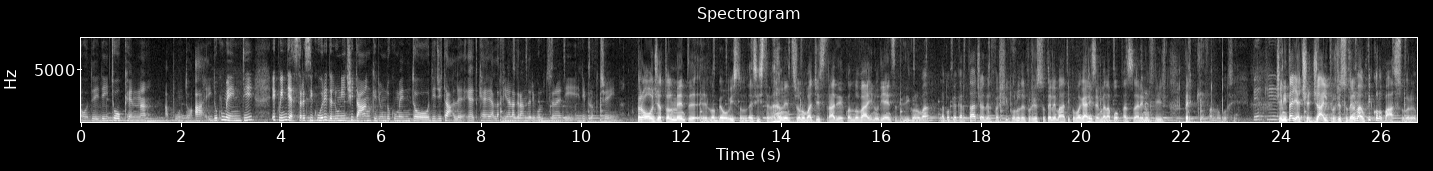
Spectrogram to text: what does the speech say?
o dei, dei token appunto ai documenti e quindi essere sicuri dell'unicità anche di un documento digitale, eh, che è alla fine la grande rivoluzione di, di blockchain. Però oggi attualmente, eh, lo abbiamo visto, esiste veramente, sono magistrati che quando vai in udienza ti dicono ma la copia cartacea del fascicolo del processo telematico magari se me la può passare in ufficio. Perché fanno così? Perché... Cioè in Italia c'è già il processo telematico, un piccolo passo, per,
